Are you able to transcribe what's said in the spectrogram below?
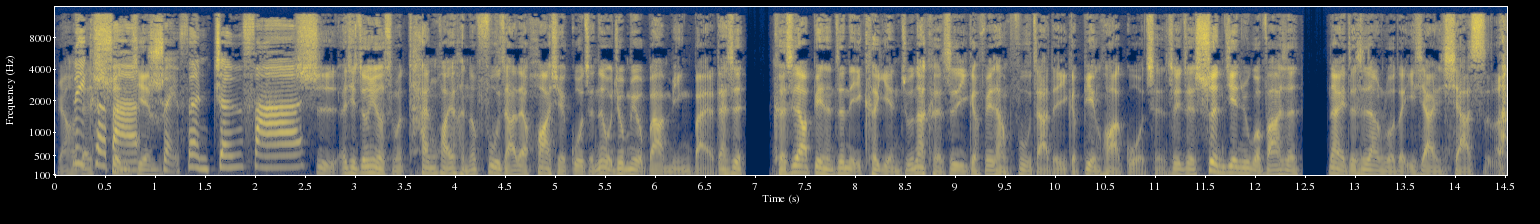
然后在瞬间水分蒸发。是，而且中间有什么碳化，有很多复杂的化学过程，那我就没有办法明白了。但是，可是要变成真的一颗眼珠，那可是一个非常复杂的一个变化过程。所以，这瞬间如果发生，那也真是让罗德一家人吓死了。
